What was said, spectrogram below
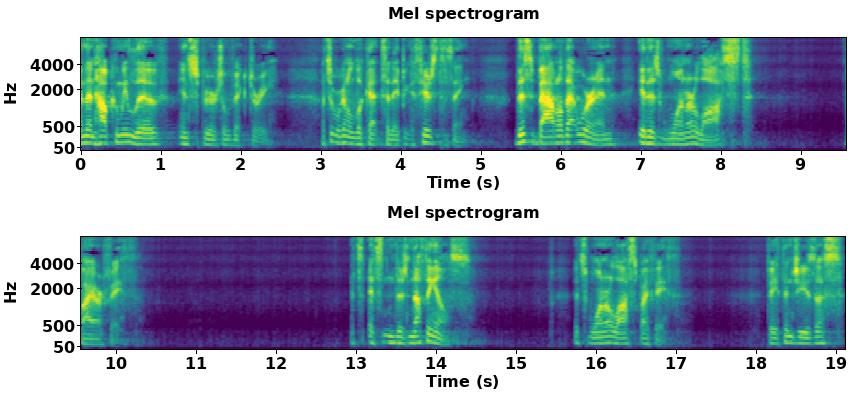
And then how can we live in spiritual victory? That's what we're going to look at today because here's the thing. This battle that we're in, it is won or lost by our faith. It's, it's, there's nothing else. It's won or lost by faith. Faith in Jesus,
